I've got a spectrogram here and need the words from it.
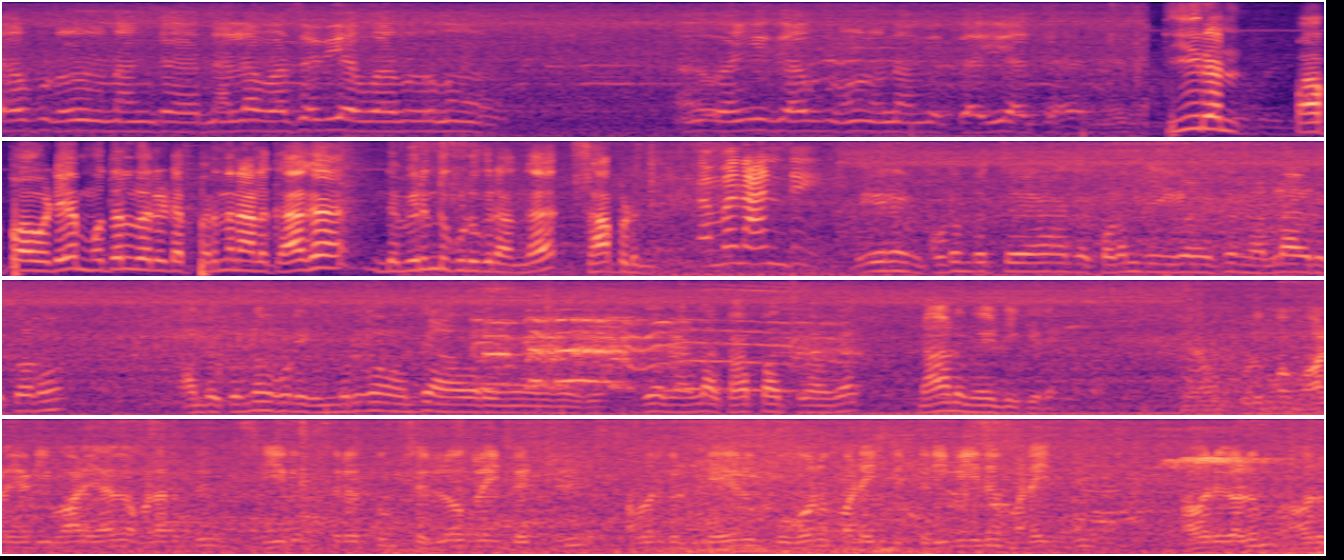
சாப்பிடணும் நாங்கள் நல்லா வசதியாக வரணும். வாங்கி சாப்பிடணும் நாங்கள் கையாக்க தீரன் பாப்பாவுடைய முதல்வருடைய பிறந்த நாளுக்காக இந்த விருந்து கொடுக்குறாங்க. சாப்பிடுங்க. நம்ம நன்றி. வீரன் குடும்பத்தை அந்த குழந்தைகளுக்கு நல்லா இருக்கணும். அந்த குன்னக்குடி மிருகம் வந்து அவரை இதை நல்லா காப்பாற்றுவாங்க நானும் வேண்டிக்கிறேன். குடும்பம் வாழையடி வாழையாக வளர்ந்து சீரும் சிறப்பும் செல்வங்களை பெற்று அவர்கள் பேரும் புகழும் அடைந்து பெருவீதம் அடைந்து அவர்களும் அவர்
